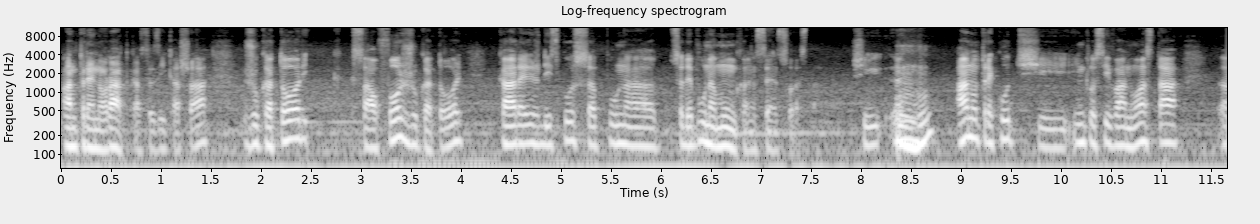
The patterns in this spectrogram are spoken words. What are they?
antrenorat, ca să zic așa, jucători sau fost jucători care își dispus să, pună, să depună muncă în sensul ăsta. Și în Mhm. anul trecut și inclusiv anul ăsta uh,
